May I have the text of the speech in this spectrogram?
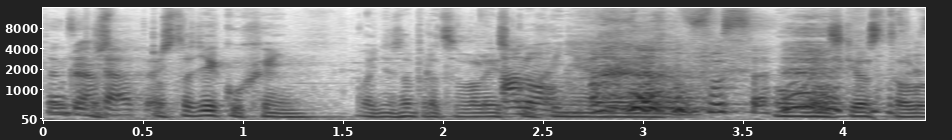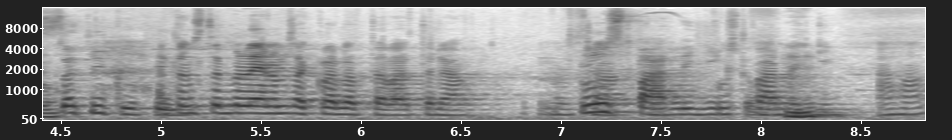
Ten začátek. V podstatě kuchyň. Hodně jsme pracovali s Ano. kuchyně u vojenského V stolu. podstatě A kuchyň. tam jste byli jenom zakladatelé teda? Plus pár lidí Plus k tomu. pár lidí, aha.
